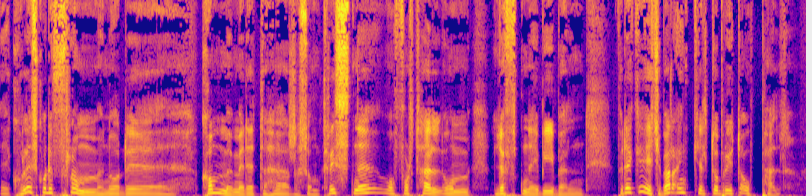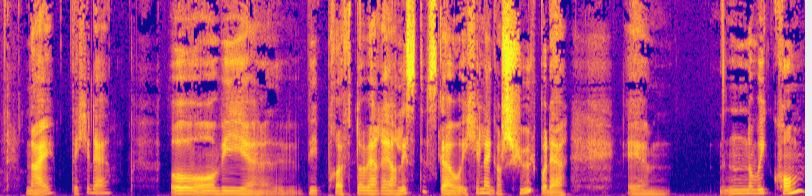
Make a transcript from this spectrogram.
eh, hvordan går det fram når det kommer med dette her som kristne, og forteller om løftene i Bibelen? For det er ikke bare enkelt å bryte opp heller. Nei, det er ikke det. Og vi, vi, prøvde å være realistiske og ikke legge skjul på det. Når vi kom,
